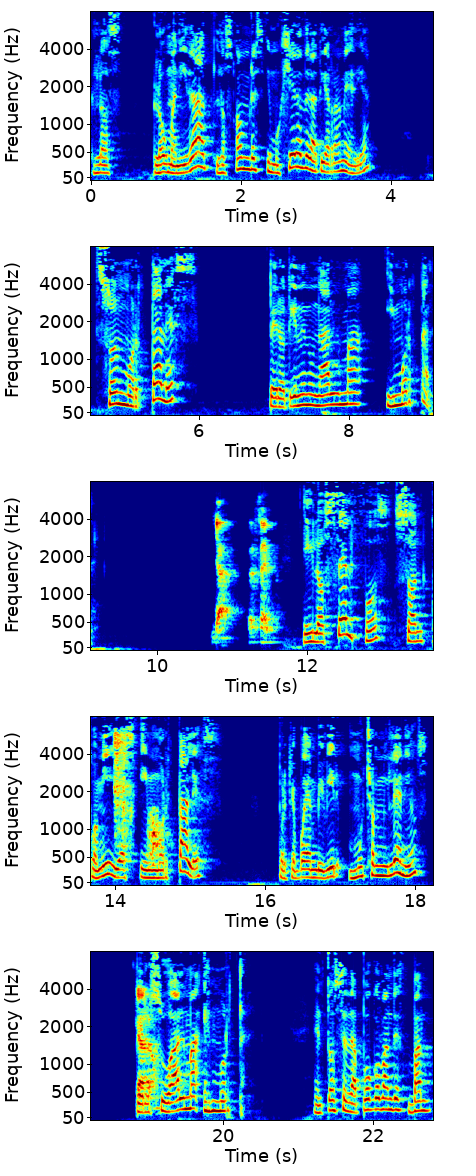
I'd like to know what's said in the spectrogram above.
la humanidad, los hombres y mujeres de la Tierra Media, son mortales, pero tienen un alma inmortal. Ya, perfecto. Y los elfos son, comillas, inmortales, porque pueden vivir muchos milenios, pero su alma es mortal. Entonces de a poco van, van,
